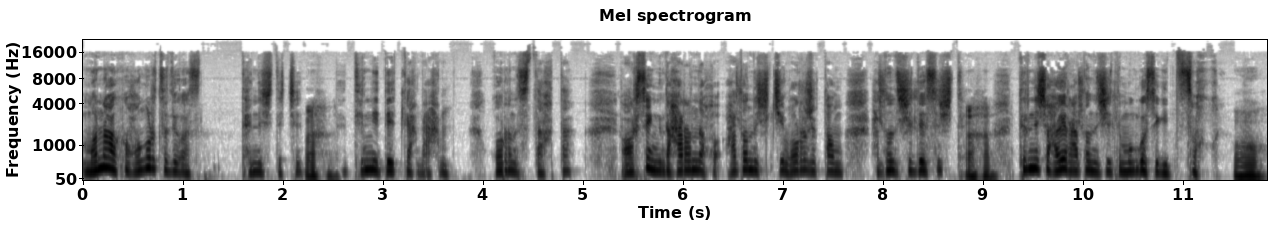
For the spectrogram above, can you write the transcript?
манай охин хонгор цолыг бас тань штэ чи. Тэрний ах нь 3 настай ах та. Оросын ингэ харууны халууны шил чим хуруу шиг том халууны шил байсан штэ. Тэрний чи хоёр халууны шилийн мөнгөөсийг идсэн байхгүй. Оо.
